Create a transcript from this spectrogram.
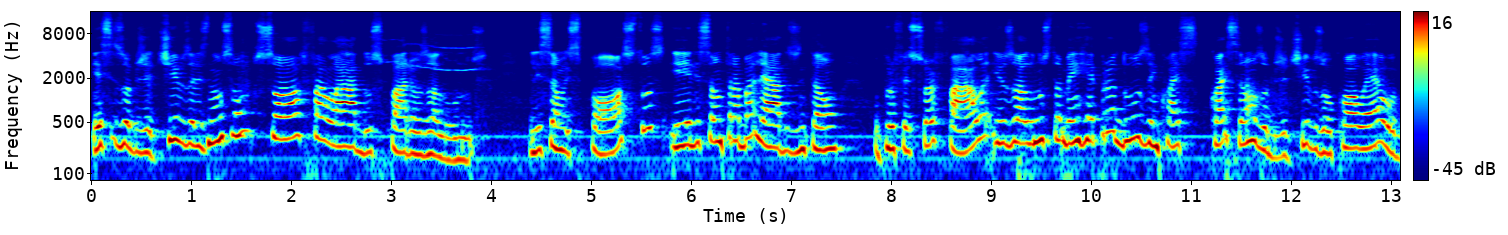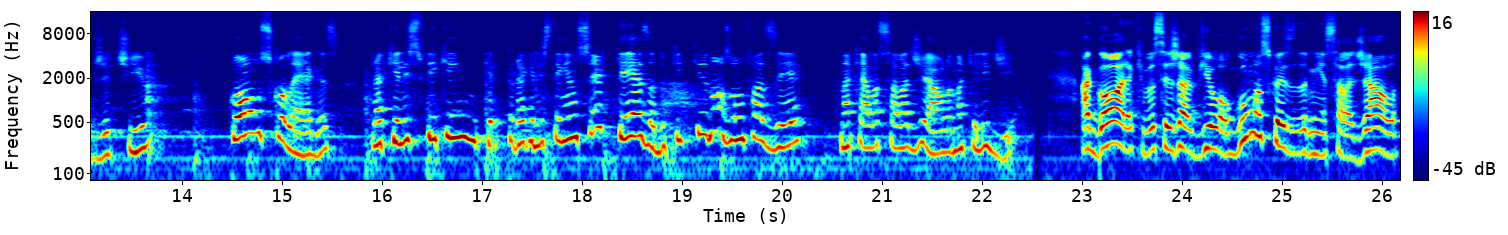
esses objetivos, eles não são só falados para os alunos. Eles são expostos e eles são trabalhados. Então, o professor fala e os alunos também reproduzem quais, quais são os objetivos ou qual é o objetivo com os colegas, para que eles fiquem, para que eles tenham certeza do que, que nós vamos fazer naquela sala de aula naquele dia. Agora que você já viu algumas coisas da minha sala de aula,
